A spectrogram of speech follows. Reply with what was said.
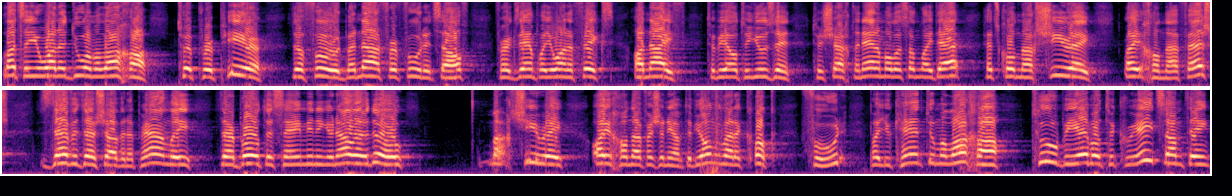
Let's say you want to do a malacha to prepare the food, but not for food itself. For example, you want to fix a knife to be able to use it to shecht an animal or something like that. It's called Machshire Eichel Nefesh. Zev Shav, and apparently they're both the same, meaning you're not allowed to do Machshire Oichel Nefesh and You only let it cook food, but you can't do malacha to be able to create something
